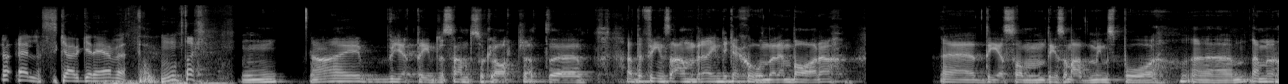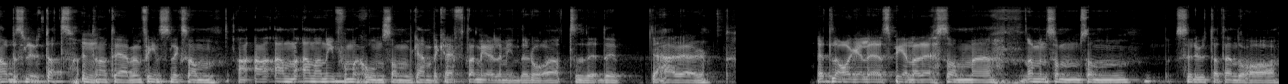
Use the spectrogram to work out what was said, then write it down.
Jag älskar grävet. Mm, tack. Mm. Ja, det är jätteintressant såklart att, uh, att det finns andra indikationer än bara eh, det, som, det som admins på, eh, ja, men har beslutat. Mm. Utan att det även finns liksom an, annan information som kan bekräfta mer eller mindre då att det, det, det här är ett lag eller spelare som, eh, ja, men som, som ser ut att ändå ha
